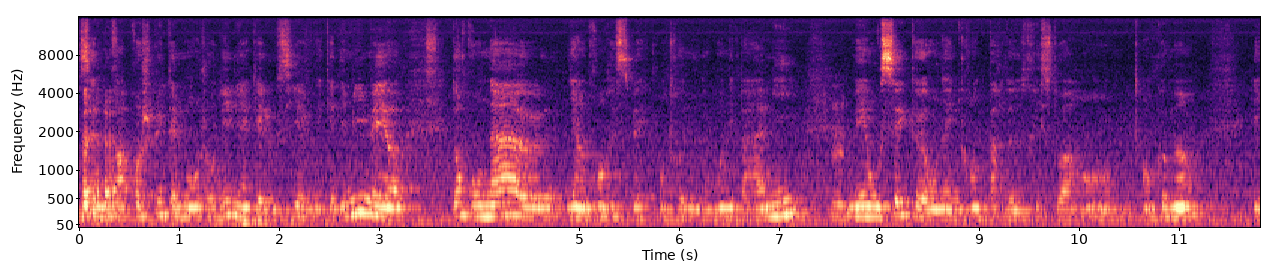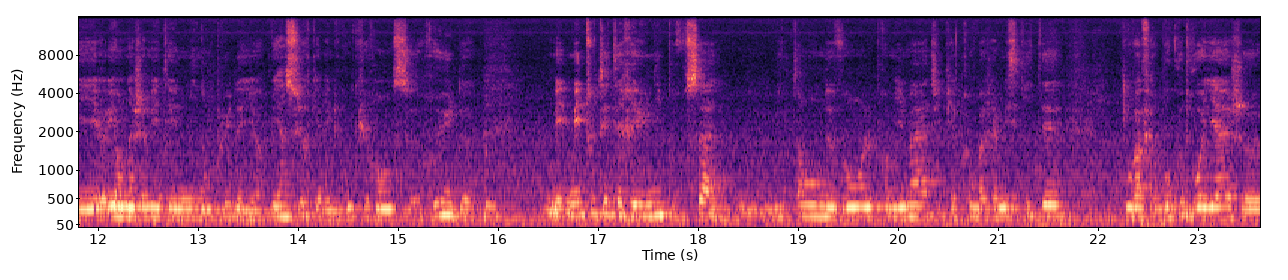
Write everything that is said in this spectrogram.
Ça ne nous rapproche plus tellement aujourd'hui, bien qu'elle aussi a une académie. Mais euh, donc on a, euh, il y a un grand respect entre nous. Donc on n'est pas amis, Mm. mais on sait qu'on a une grande part de notre histoire en, en commun. Et, et on n'a jamais été ennemis non plus d'ailleurs. Bien sûr qu'il y avait une concurrence rude, mais, mais tout était réuni pour ça. 8 ans, 9 ans, le premier match, et puis après on va jamais se quitter. On va faire beaucoup de voyages euh,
